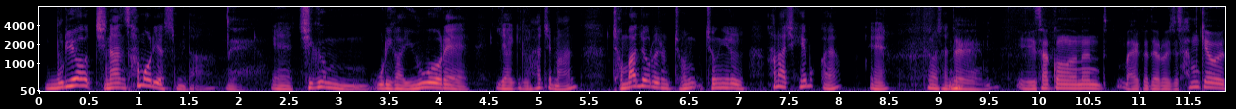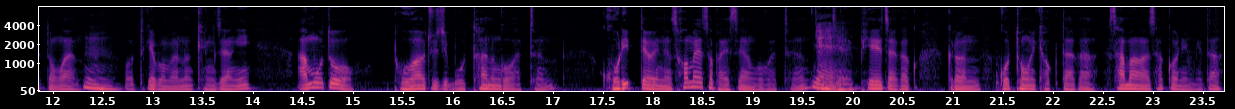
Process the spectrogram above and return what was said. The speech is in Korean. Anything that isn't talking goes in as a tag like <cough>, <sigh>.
무려 지난 3월이었습니다. 네. 예, 지금 우리가 6월에 이야기를 하지만 전반적으로 좀 정, 정리를 하나씩 해볼까요? 예, 변호사님. 네. 이 사건은 말 그대로 이제 3개월 동안 음. 어떻게 보면은 굉장히 아무도 도와주지 못하는 것 같은 고립되어 있는 섬에서 발생한 것 같은 예. 이제 피해자가 그런 고통을 겪다가 사망한 사건입니다.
